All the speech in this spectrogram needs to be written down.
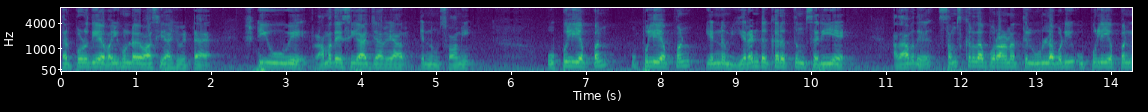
தற்பொழுதைய வைகுண்டவாசியாகிவிட்ட ஸ்ரீ உவே ராமதேசியாச்சாரியார் என்னும் சுவாமி உப்புலியப்பன் உப்புலியப்பன் என்னும் இரண்டு கருத்தும் சரியே. அதாவது சம்ஸ்கிருத புராணத்தில் உள்ளபடி உப்புலியப்பன்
